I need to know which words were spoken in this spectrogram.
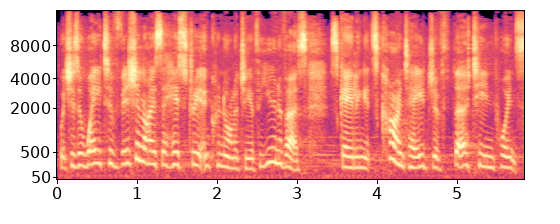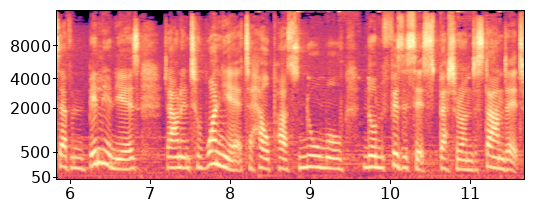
which is a way to visualize the history and chronology of the universe, scaling its current age of 13.7 billion years down into one year to help us normal non physicists better understand it.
